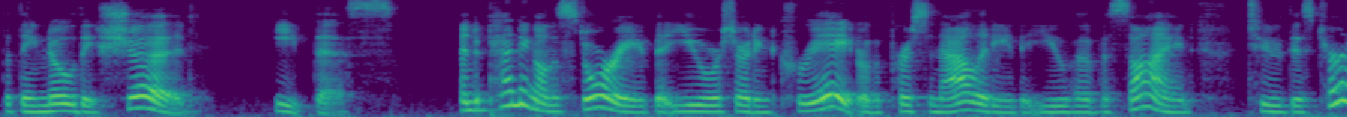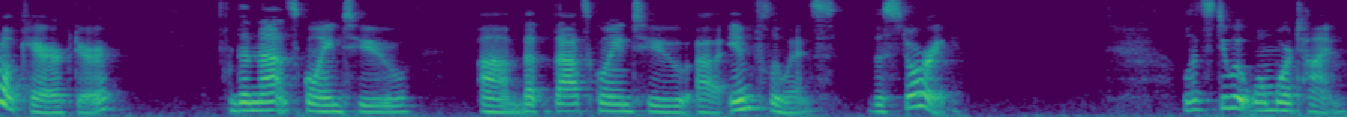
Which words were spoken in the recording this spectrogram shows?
but they know they should eat this? And depending on the story that you are starting to create or the personality that you have assigned to this turtle character, then that's going to um, that that's going to uh, influence the story. Let's do it one more time.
